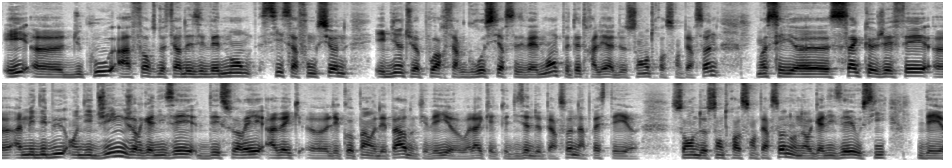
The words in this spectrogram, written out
Et euh, du coup, à force de faire des événements, si ça fonctionne, eh bien, tu vas pouvoir faire grossir ces événements, peut-être aller à 200, 300 personnes. Moi, c'est euh, ça que j'ai fait euh, à mes débuts en DJing. J'organisais des soirées avec les copains au départ. Donc, il y avait voilà, quelques dizaines de personnes. Après, c'était 100, 200, 300 personnes. On organisait aussi des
